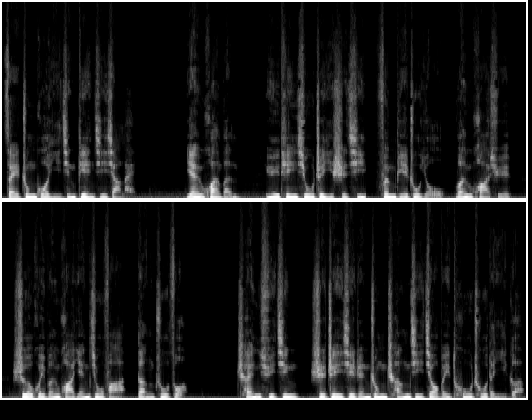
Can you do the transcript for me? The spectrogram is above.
在中国已经奠基下来。严焕文、于天修这一时期分别著有《文化学》《社会文化研究法》等著作。陈旭京是这些人中成绩较为突出的一个，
